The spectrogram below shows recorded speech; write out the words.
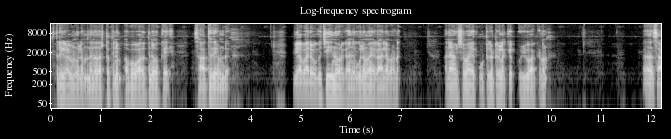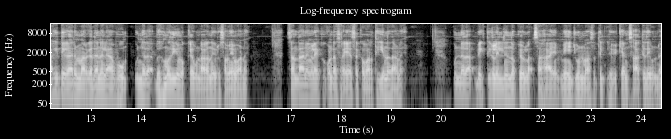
സ്ത്രീകൾ മൂലം ധനനഷ്ടത്തിനും അപവാദത്തിനുമൊക്കെ സാധ്യതയുണ്ട്. വ്യാപാരമൊക്കെ ചെയ്യുന്നവർക്ക് അനുകൂലമായ കാലമാണ്. അനാവശ്യമായ കൂട്ടുകെട്ടുകളൊക്കെ ഒഴിവാക്കണം. സാഹിത്യകാരന്മാർക്ക് ധനലാഭവും ഉന്നത ബഹുമതിയും ഒക്കെ ഉണ്ടാകുന്ന ഒരു സമയമാണ്. സന്താനങ്ങളെയൊക്കെ കൊണ്ട് ശ്രേയസ്സൊക്കെ വർദ്ധിക്കുന്നതാണ്. ഉന്നത വ്യക്തികളിൽ നിന്നൊക്കെയുള്ള സഹായം മെയ് ജൂൺ മാസത്തിൽ ലഭിക്കാൻ സാധ്യതയുണ്ട്.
